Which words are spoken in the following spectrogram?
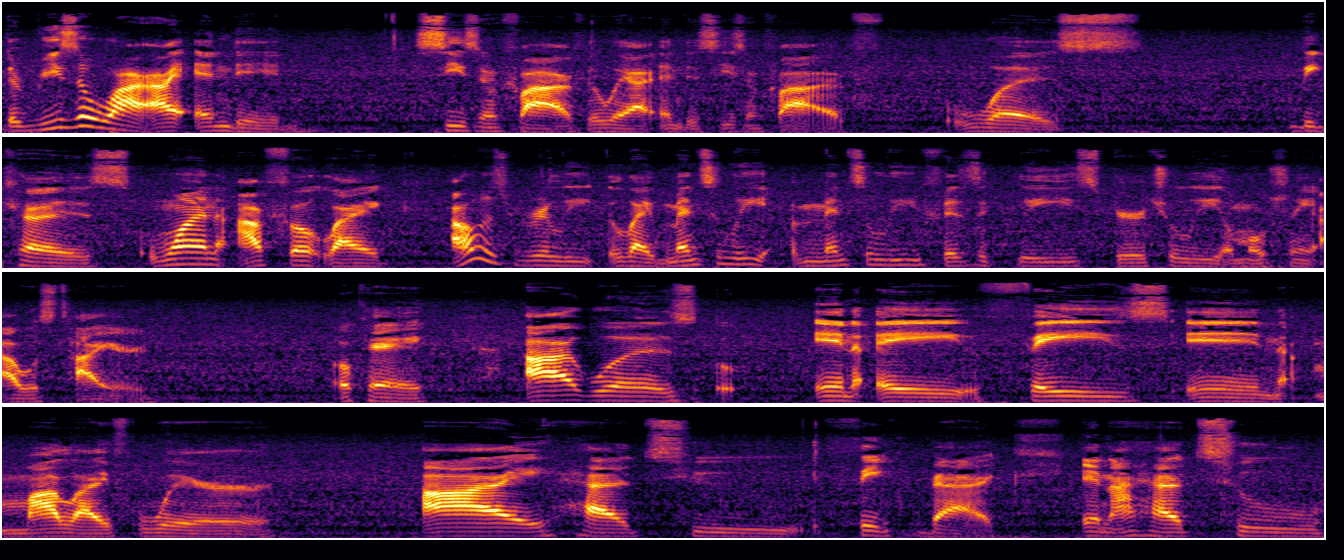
The reason why i ended season five, the way I ended season five, was because one, I felt like I was really like mentally, mentally, physically, spiritually, emotionally, I was tired. Okay. I was in a phase in my life where I had to think back and I had to,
